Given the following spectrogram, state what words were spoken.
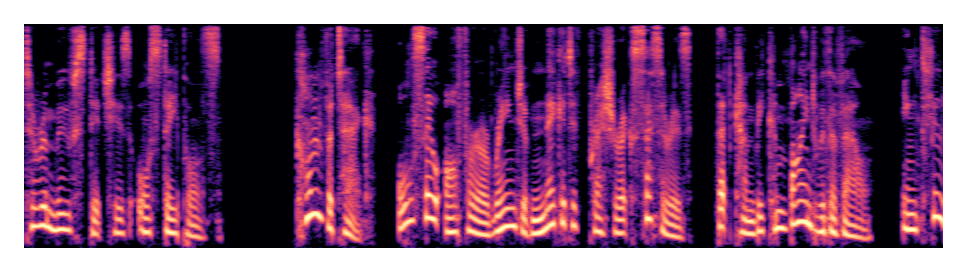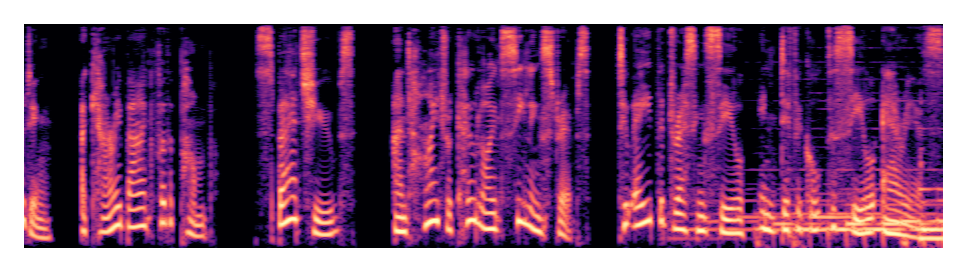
to remove stitches or staples. Convatec also offer a range of negative pressure accessories that can be combined with Avelle, including a carry bag for the pump, spare tubes, and hydrocolloid sealing strips to aid the dressing seal in difficult to seal areas.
